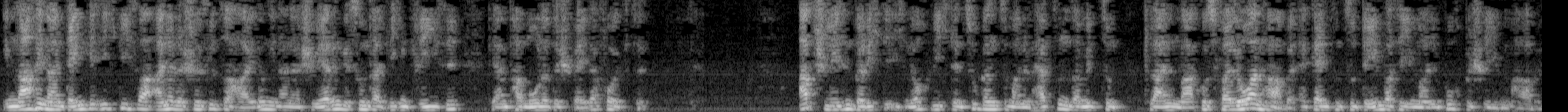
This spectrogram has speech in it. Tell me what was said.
Im Nachhinein denke ich, dies war einer der Schlüssel zur Heilung in einer schweren gesundheitlichen Krise, die ein paar Monate später folgte. Abschließend berichte ich noch, wie ich den Zugang zu meinem Herzen und damit zum kleinen Markus verloren habe, ergänzend zu dem, was ich in meinem Buch beschrieben habe.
